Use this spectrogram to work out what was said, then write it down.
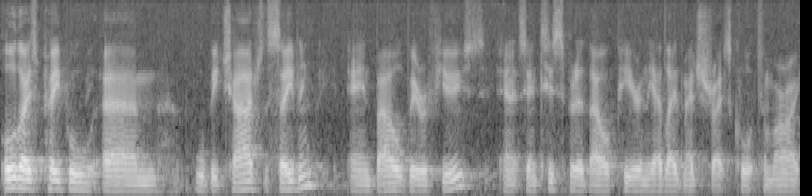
All those people um, will be charged this evening and bail will be refused and it's anticipated they'll appear in the Adelaide Magistrates Court tomorrow.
